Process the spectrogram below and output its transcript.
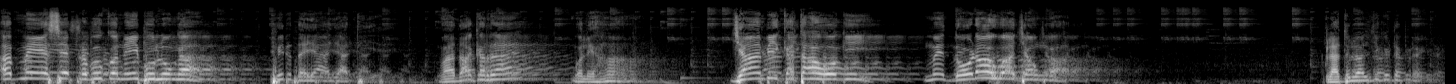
अब मैं ऐसे प्रभु को नहीं भूलूँगा। फिर दया आ जाती है। वादा कर रहा है? बोले हाँ। जहाँ भी कथा होगी, मैं दौड़ा हुआ जाऊँगा। लादूलाल जी का टपरा गया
